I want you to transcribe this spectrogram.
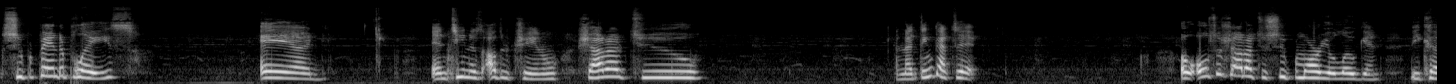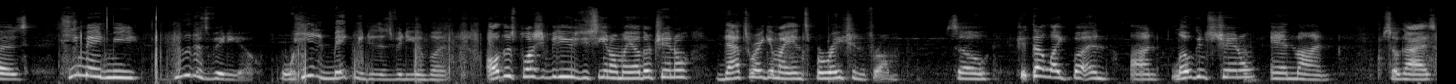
Super Panda Plays, and and Tina's other channel. Shout out to, and I think that's it. Oh, also shout out to Super Mario Logan because he made me do this video. Well, he didn't make me do this video, but all those plushie videos you see on my other channel, that's where I get my inspiration from. So, hit that like button on Logan's channel and mine. So, guys,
